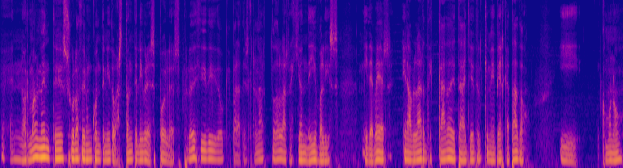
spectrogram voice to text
Eh, normalmente suelo hacer un contenido bastante libre de spoilers, pero he decidido que para desgranar toda la región de Ivalice, mi deber era hablar de cada detalle del que me he percatado y, como no,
